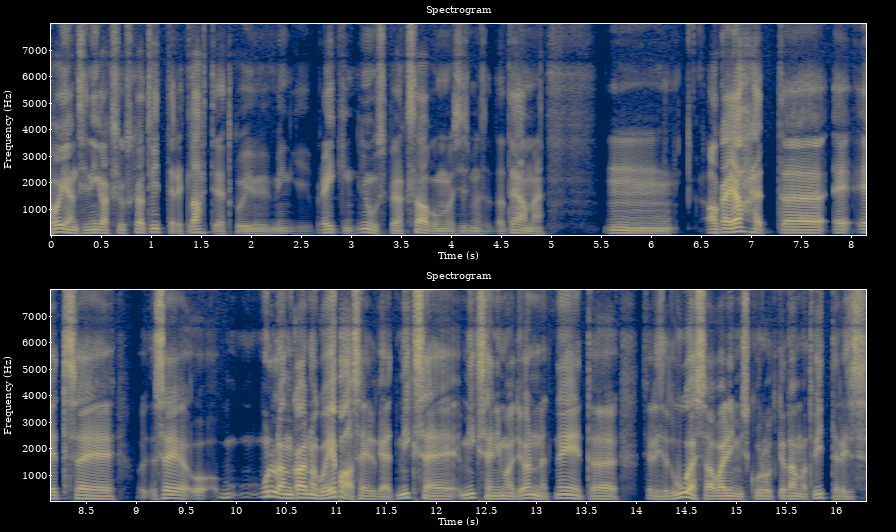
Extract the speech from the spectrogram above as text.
hoian siin igaks juhuks ka Twitterit lahti, et kui mingi breaking news peaks saabuma, siis me seda teame mm,. aga jah, et, e, et see, see, mulle on ka nagu ebaselge, et miks see, miks see niimoodi on, et need sellised USA valimiskurud, keda ma Twitteris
